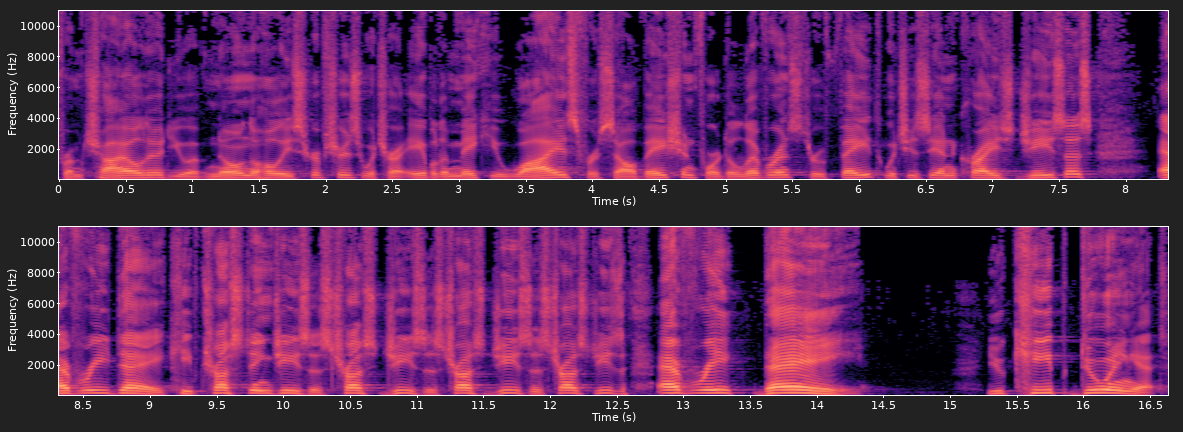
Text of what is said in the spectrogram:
From childhood, you have known the Holy Scriptures, which are able to make you wise for salvation, for deliverance through faith, which is in Christ Jesus. Every day, keep trusting Jesus, trust Jesus, trust Jesus, trust Jesus. Every day, you keep doing it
